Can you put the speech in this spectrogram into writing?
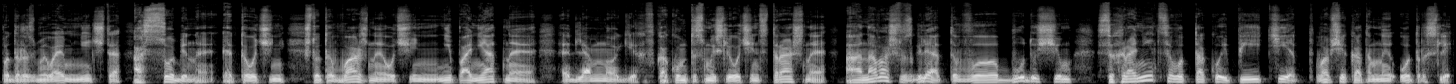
подразумеваем нечто особенное. Это очень что-то важное, очень непонятное для многих, в каком-то смысле очень страшное. А на ваш взгляд, в будущем сохранится вот такой пиетет вообще к атомной отрасли?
